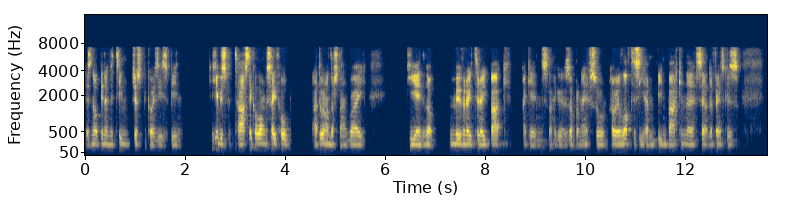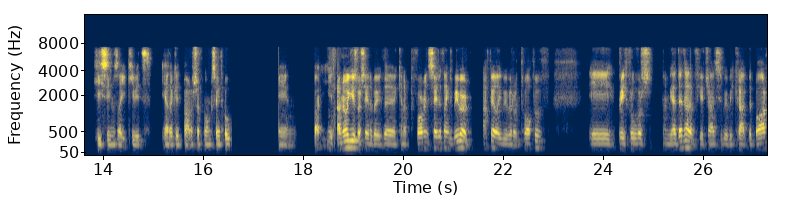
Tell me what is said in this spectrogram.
has not been in the team just because he's been he was fantastic alongside Holt. I don't understand why he ended up moving out to right back against I think it was Inverness. So I would love to see him being back in the centre defence because he seems like he would he had a good partnership alongside. Um, but I know you were saying about the kind of performance side of things. We were I felt like we were on top of uh, Raith Rovers, and we did have a few chances where we cracked the bar.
